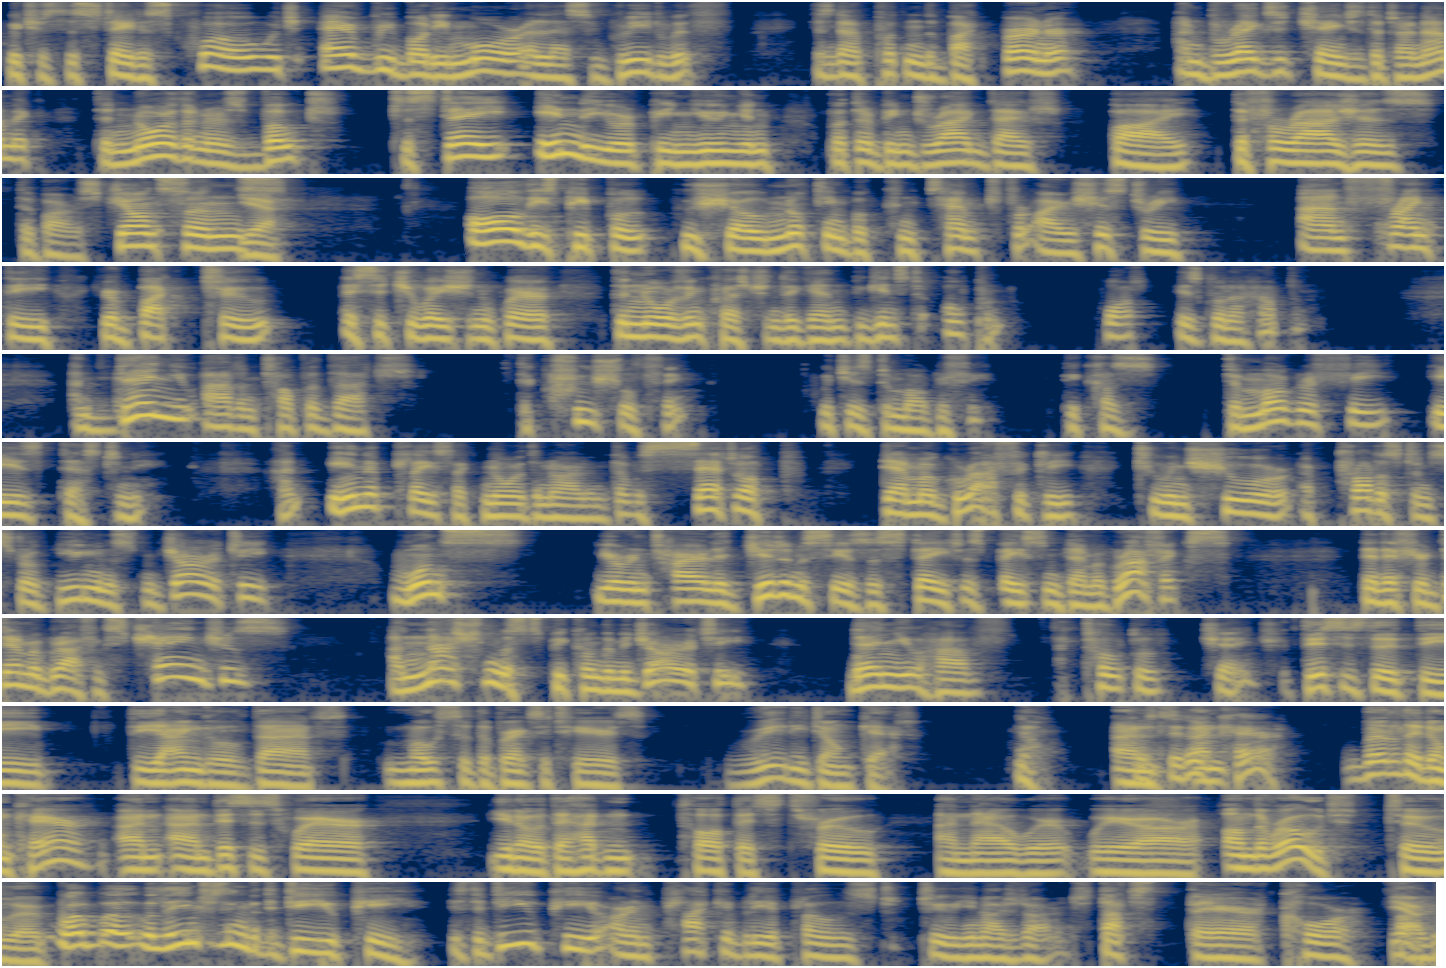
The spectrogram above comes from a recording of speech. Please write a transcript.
which is the status quo, which everybody more or less agreed with, is now put in the back burner. And Brexit changes the dynamic. The Northerners vote to stay in the European Union, but they're being dragged out by the Farages, the Boris Johnsons, Yeah. all these people who show nothing but contempt for Irish history. And frankly, you're back to a situation where the Northern question again begins to open. What is going to happen? And then you add on top of that the crucial thing, which is demography, because demography is destiny. And in a place like Northern Ireland that was set up demographically to ensure a Protestant stroke unionist majority, once your entire legitimacy as a state is based on demographics, then if your demographics changes and nationalists become the majority, then you have a total change. This is the the the angle that most of the Brexiteers really don't get. No, And they don't and- care. Well, they don't care, and and this is where, you know, they hadn't thought this through, and now we're we are on the road to. Uh, Well, well, well, the interesting thing about the DUP is the DUP are implacably opposed to United Ireland. That's their core Yeah.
